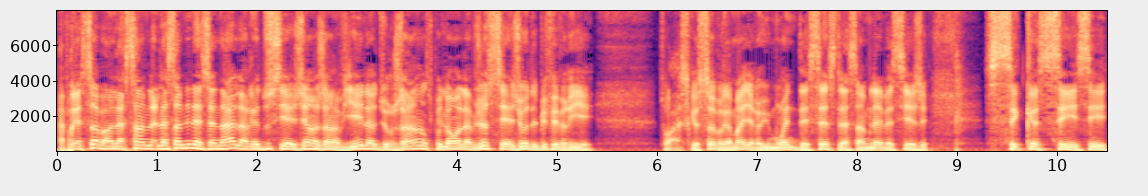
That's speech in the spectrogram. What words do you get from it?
Après ça, bon, l'Assemblée nationale aurait dû siéger en janvier, là, d'urgence, puis là, on l'a juste siégé au début février. Est-ce que ça, vraiment, il y aurait eu moins de décès si l'Assemblée avait siégé? c'est que c'est c'est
